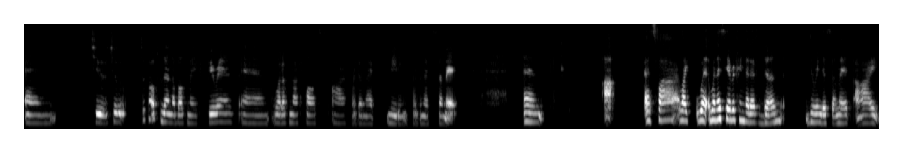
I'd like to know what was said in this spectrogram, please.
and to to to talk to them about my experience and what of my thoughts are for the next meeting, for the next summit. And uh, as far like when when I see everything that I've done during the summit, I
